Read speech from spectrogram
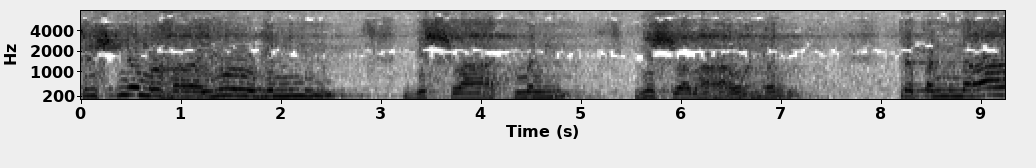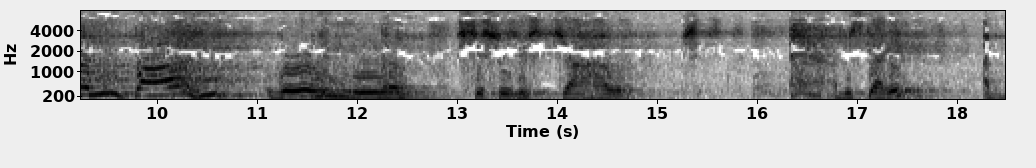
कृष्ण महायोगिन, विश्वात्मन, विश्वभावन, प्रपन्नाम पाही गोविंद शिशु अब इसके आगे, अब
